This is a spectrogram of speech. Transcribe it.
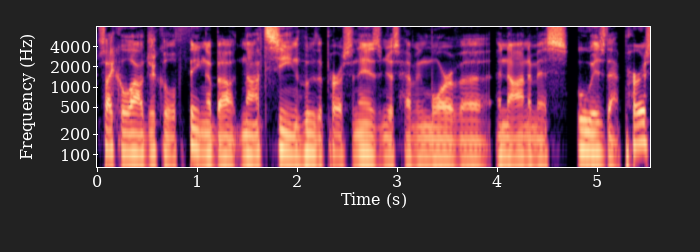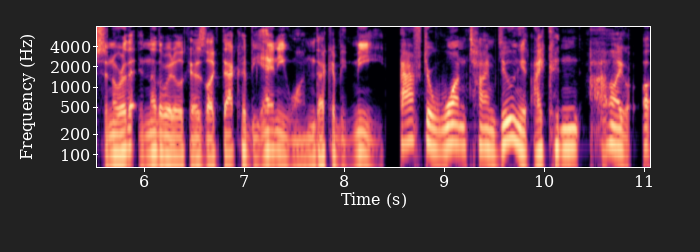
psychological thing about not seeing who the person is and just having more of a anonymous who is that person? Or that, another way to look at it is like that could be anyone that could be me. After one time doing it i couldn't i'm like uh,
